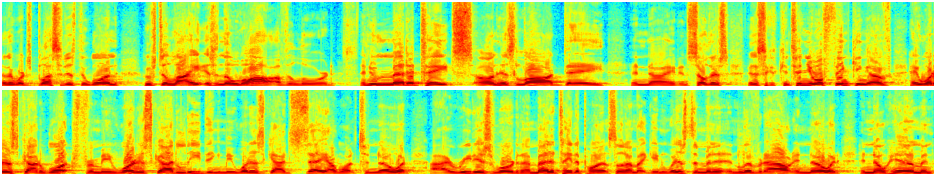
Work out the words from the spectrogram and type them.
in other words, blessed is the one whose delight is in the law of the Lord and who meditates on his law day and night. And so there's, there's a continual thinking of, hey, what does God want from me? Where is God leading me? What does God say? I want to know it. I read his word and I meditate upon it so that I might gain wisdom in it and live it out and know it and know him and,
